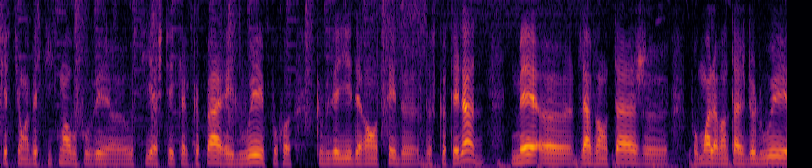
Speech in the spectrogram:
question investissement vous pouvez aussi acheter quelque part et louer pour que vous ayez des rentrées de, ce côté-là. Mais l'avantage, pour moi l'avantage de louer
